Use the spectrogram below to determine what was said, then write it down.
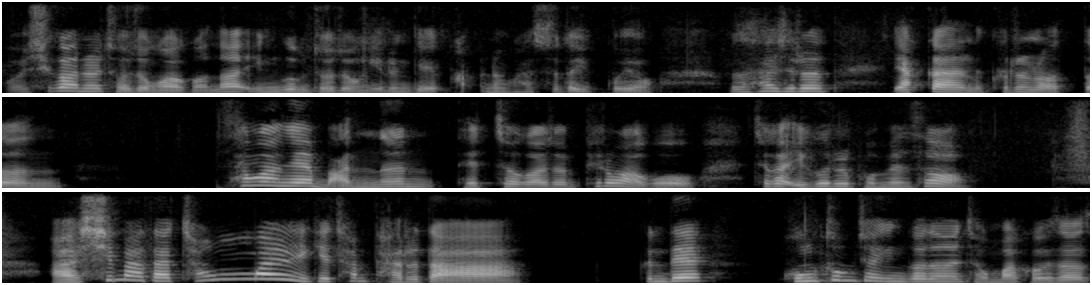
뭐 시간을 조정하거나 임금 조정 이런 게 가능할 수도 있고요. 그래서 사실은 약간 그런 어떤 상황에 맞는 대처가 좀 필요하고 제가 이거를 보면서 '아 심하다. 정말 이게 참 다르다.' 근데 공통적인 거는 정말 거기서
